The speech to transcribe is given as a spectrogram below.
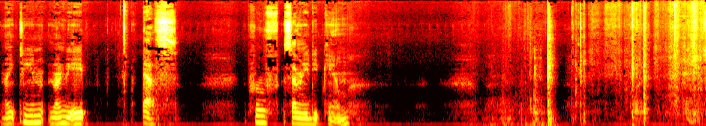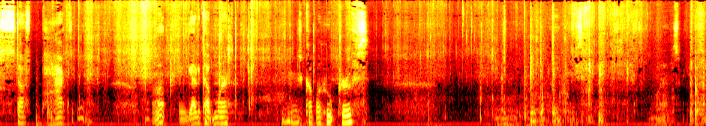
1998 S Proof 70 Deep Cam. Stuff packed. Oh, we got a couple more. There's a couple hoop proofs. What else we got here?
